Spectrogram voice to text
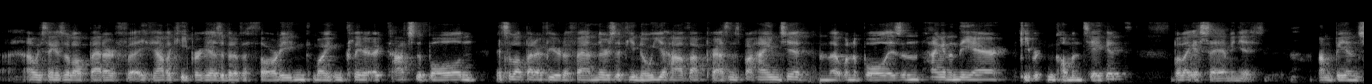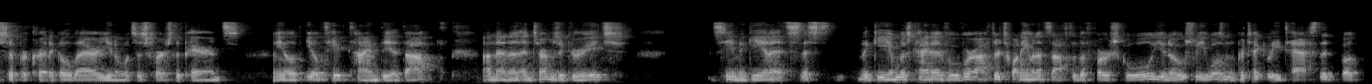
I always think it's a lot better if, if you have a keeper who has a bit of authority, can come out and clear, catch the ball, and it's a lot better for your defenders if you know you have that presence behind you, and that when the ball isn't hanging in the air, the keeper can come and take it. But like I say, I mean, you, I'm being super critical there. You know, it's his first appearance. You know, he'll take time to adapt. And then in terms of Grujic, same again. It's, it's the game was kind of over after 20 minutes after the first goal, you know, so he wasn't particularly tested, but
